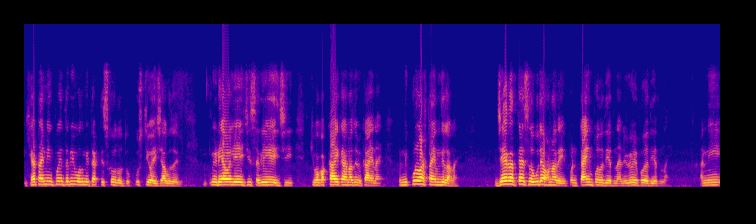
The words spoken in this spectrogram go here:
ह्या टायमिंग पर्यंत बी वर मी प्रॅक्टिस करत होतो. कुस्ती व्हायची अगोदर मीडियावाली यायची सगळी यायची की बाबा काय करणार तुम्ही काय नाही. पण मी कुणालाच टाइम दिला नाही. जाहिरात काय सर उद्या होणार आहे पण टाइम परत येत नाही आणि वेळ परत येत नाही. आणि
